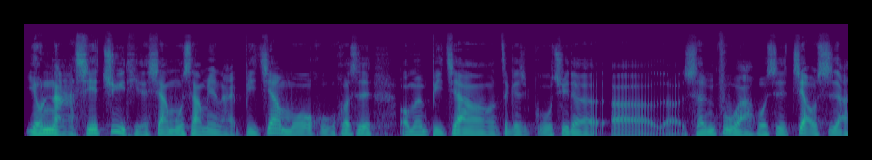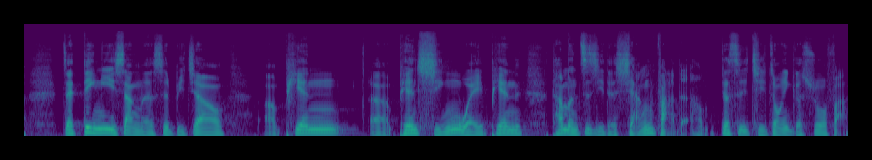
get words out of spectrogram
有哪些具体的项目上面来比较模糊，或是我们比较这个过去的呃神父啊，或是教士啊，在定义上呢是比较啊偏呃偏行为偏他们自己的想法的哈，这是其中一个说法。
